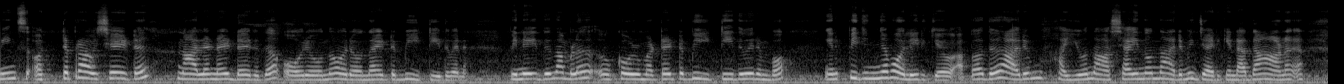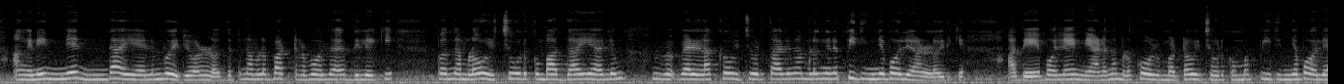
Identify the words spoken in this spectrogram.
മീൻസ് ഒറ്റ പ്രാവശ്യമായിട്ട് നാലെണ്ണം ഇടരുത്. ഓരോന്ന് ഓരോന്നായിട്ട് ബീറ്റ് ചെയ്ത് വരാം പിന്നെ ഇത് നമ്മൾ കോഴിമുട്ട ഇട്ട് ബീറ്റ് ചെയ്ത് വരുമ്പോൾ ഇങ്ങനെ പിരിഞ്ഞ പോലെ ഇരിക്കുമോ അപ്പോൾ അത് ആരും അയ്യോ നാശമായി എന്നൊന്നും ആരും വിചാരിക്കേണ്ട. അതാണ് അങ്ങനെ ഇനി എന്തായാലും വരുള്ളൂ. ഇതിപ്പോൾ നമ്മൾ ബട്ടർ പോലെ ഇതിലേക്ക് ഇപ്പം നമ്മൾ ഒഴിച്ചു കൊടുക്കുമ്പോൾ അതായാലും വെള്ളമൊക്കെ ഒഴിച്ചു കൊടുത്താലും നമ്മളിങ്ങനെ പിരിഞ്ഞ പോലെയാണല്ലോ ഇരിക്കുക അതേപോലെ തന്നെയാണ് നമ്മൾ കോഴിമുട്ട ഒഴിച്ചു കൊടുക്കുമ്പോൾ പിരിഞ്ഞ പോലെ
